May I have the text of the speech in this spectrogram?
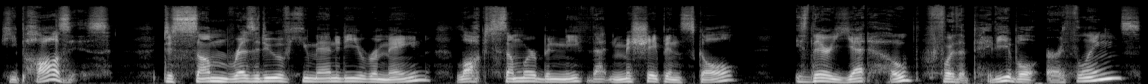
he pauses does some residue of humanity remain, locked somewhere beneath that misshapen skull? Is there yet hope for the pitiable earthlings?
